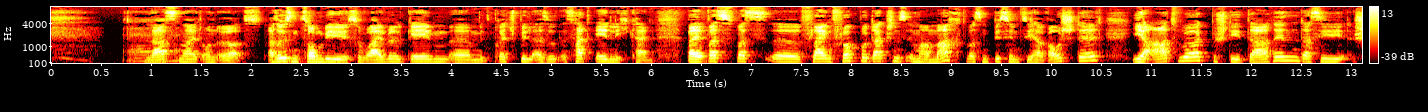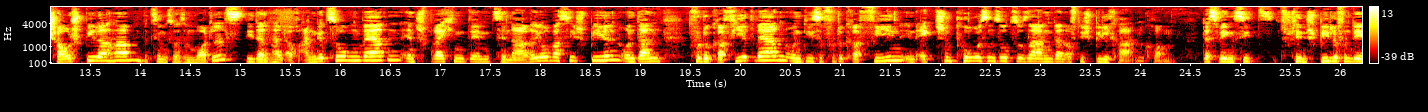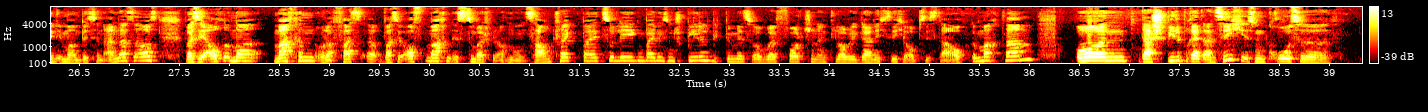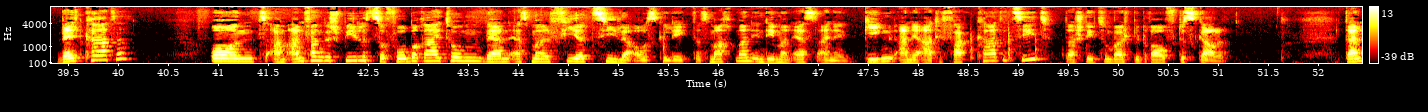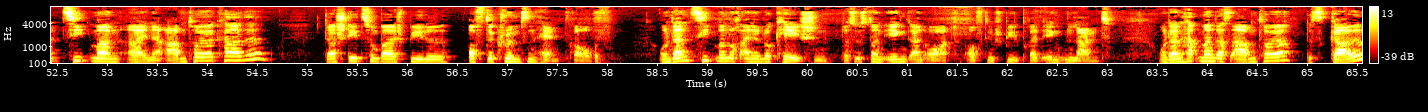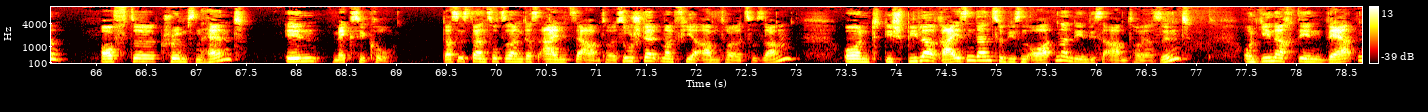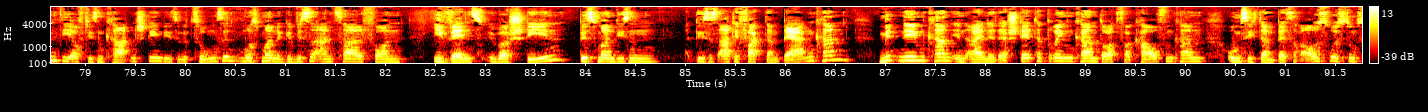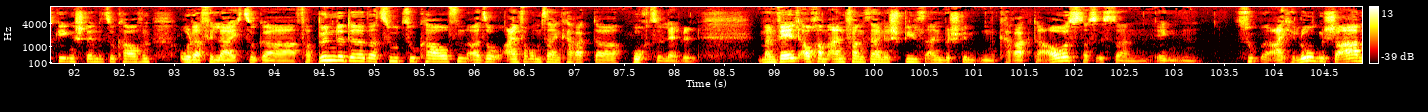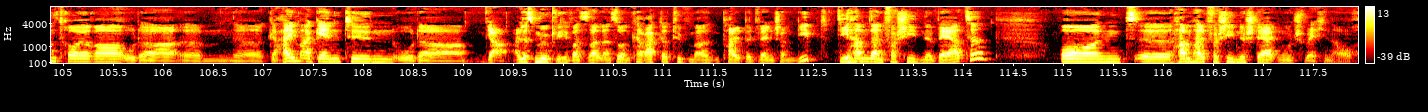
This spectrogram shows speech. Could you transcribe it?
äh. Last Night on Earth. Also ist ein Zombie-Survival-Game äh, mit Brettspiel, also es hat Ähnlichkeiten. Weil was, was äh, Flying Frog Productions immer macht, was ein bisschen sie herausstellt, ihr Artwork besteht darin, dass sie Schauspieler haben, beziehungsweise Models, die dann halt auch angezogen werden, entsprechend dem Szenario, was sie spielen, und dann fotografiert werden und diese Fotografien in Action-Posen sozusagen dann auf die Spielkarten kommen. Deswegen sieht, sehen Spiele von denen immer ein bisschen anders aus. Was sie auch immer machen, oder fast, äh, was sie oft machen, ist zum Beispiel auch noch einen Soundtrack beizulegen bei diesen Spielen. Ich bin mir jetzt aber bei Fortune and Glory gar nicht sicher, ob sie es da auch gemacht haben. Und das Spielbrett an sich ist eine große Weltkarte. Und am Anfang des Spieles zur Vorbereitung werden erstmal vier Ziele ausgelegt. Das macht man, indem man erst eine, Gegen eine Artefaktkarte zieht. Da steht zum Beispiel drauf The Skull. Dann zieht man eine Abenteuerkarte. Da steht zum Beispiel Of the Crimson Hand drauf. Und dann zieht man noch eine Location. Das ist dann irgendein Ort auf dem Spielbrett, irgendein Land. Und dann hat man das Abenteuer, das Skull of the Crimson Hand in Mexiko. Das ist dann sozusagen das eins der Abenteuer. So stellt man vier Abenteuer zusammen. Und die Spieler reisen dann zu diesen Orten, an denen diese Abenteuer sind. Und je nach den Werten, die auf diesen Karten stehen, die sie gezogen sind, muss man eine gewisse Anzahl von Events überstehen, bis man diesen, dieses Artefakt dann bergen kann, mitnehmen kann, in eine der Städte bringen kann, dort verkaufen kann, um sich dann bessere Ausrüstungsgegenstände zu kaufen oder vielleicht sogar Verbündete dazu zu kaufen, also einfach um seinen Charakter hochzuleveln. Man wählt auch am Anfang seines Spiels einen bestimmten Charakter aus, das ist dann irgendein archäologische Abenteurer oder ähm, eine Geheimagentin oder ja, alles Mögliche, was es halt an so einem Charaktertypen in Pulp Adventure gibt. Die haben dann verschiedene Werte und äh, haben halt verschiedene Stärken und Schwächen auch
